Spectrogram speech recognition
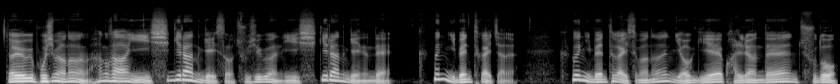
자, 여기 보시면은 항상 이 시기라는 게 있어. 주식은 이 시기라는 게 있는데 큰 이벤트가 있잖아요. 큰 이벤트가 있으면은 여기에 관련된 주도,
